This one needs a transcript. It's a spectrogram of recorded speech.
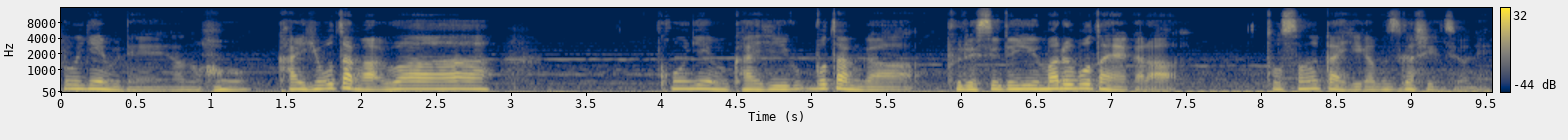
このゲームねあの回避ボタンがうわー。このゲーム回避ボタンがプレステでいう丸ボタンやからとっさの回避が難しいんですよね。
